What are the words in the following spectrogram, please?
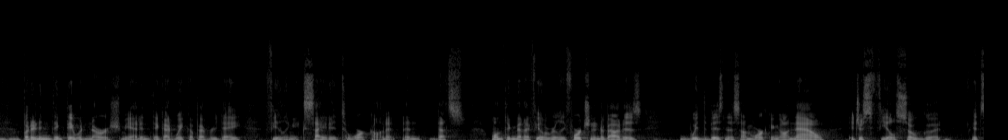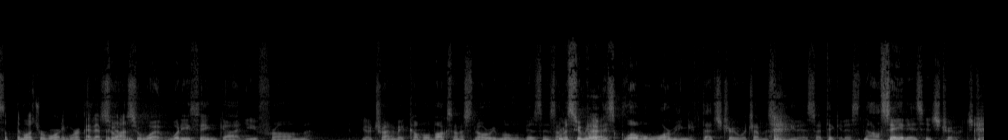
mm-hmm. but I didn't think they would nourish me. I didn't think I'd wake up every day feeling excited to work on it. And that's one thing that I feel really fortunate about is with the business I'm working on now, it just feels so good it's the most rewarding work I've ever so, done. So what what do you think got you from you know trying to make a couple of bucks on a snow removal business? I'm assuming that this global warming, if that's true, which I'm assuming it is. I think it is. No, I'll say it is. It's true. It's true.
